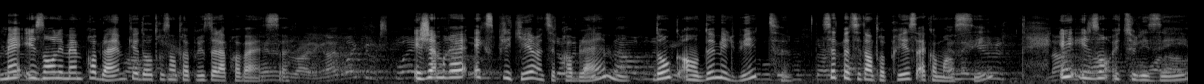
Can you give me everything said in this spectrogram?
Mais ils ont les mêmes problèmes que d'autres entreprises de la province. Et j'aimerais expliquer un de ces problèmes. Donc, en 2008, cette petite entreprise a commencé et ils ont utilisé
